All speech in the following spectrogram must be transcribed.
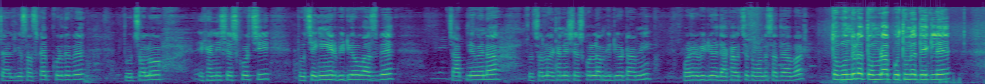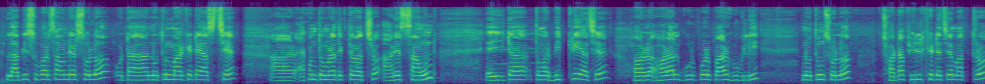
চ্যানেলটিকে সাবস্ক্রাইব করে দেবে। তো চলো এখানেই শেষ করছি। তো চেকিংয়ের ভিডিও আসবে, চাপ নেবে না। তো চলো এখানেই শেষ করলাম ভিডিওটা আমি। পরের ভিডিও দেখা হচ্ছে তোমাদের সাথে আবার। তো বন্ধুরা, তোমরা প্রথমে দেখলে লাভলি সুপার সাউন্ডের সোলো ওটা নতুন মার্কেটে আসছে। আর এখন তোমরা দেখতে পাচ্ছ আর এস সাউন্ড এইটা তোমার বিক্রি আছে হরা- হরাল গুরপুর পার হুগলি। নতুন সোলো ছটা ফিল্ড খেটেছে মাত্র।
